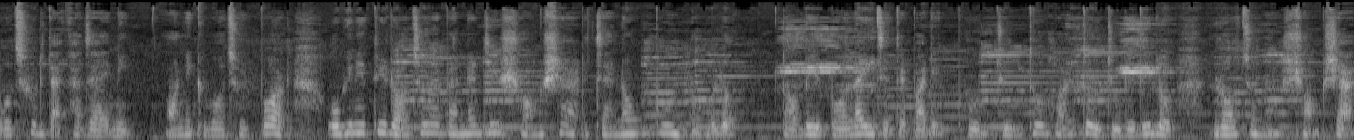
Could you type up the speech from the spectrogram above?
বছর দেখা যায়নি। অনেক বছর পর অভিনেত্রী রচনা ব্যানার্জির সংসার যেন পূর্ণ হলো। তবে বলাই যেতে পারে ভোট যুদ্ধ হয়তো জুড়ে দিল রচনার সংসার।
